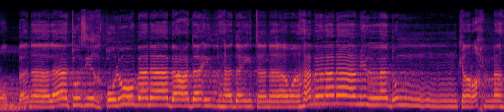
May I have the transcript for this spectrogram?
ربنا لا تزغ قلوبنا بعد إذ هديتنا وهب لنا من لدنك رحمة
